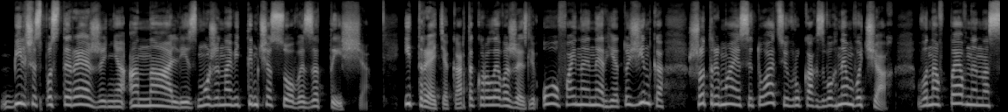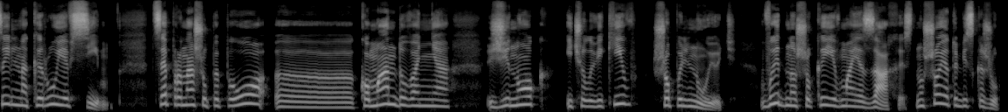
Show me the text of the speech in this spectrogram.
Більше спостереження, аналіз, може навіть тимчасове затища. І третя карта королева жезлів. О, файна енергія. То жінка, що тримає ситуацію в руках з вогнем в очах. Вона впевнена, сильна, керує всім. Це про нашу ППО, е- командування жінок і чоловіків, що пильнують. Видно, що Київ має захист. Ну що я тобі скажу?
